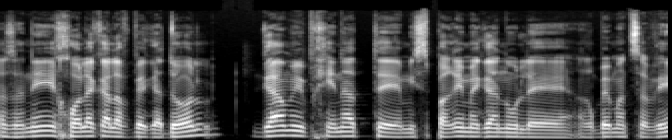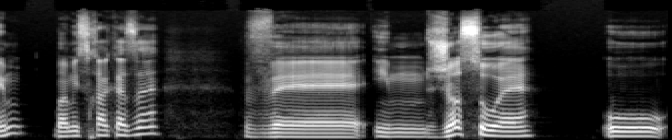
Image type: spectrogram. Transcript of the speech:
אז אני חולק עליו בגדול. גם מבחינת uh, מספרים הגענו להרבה מצבים במשחק הזה, ועם ז'וסואה, הוא,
